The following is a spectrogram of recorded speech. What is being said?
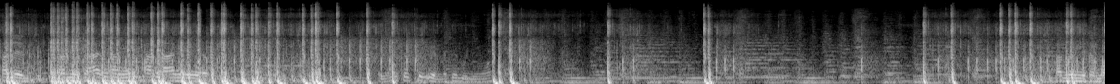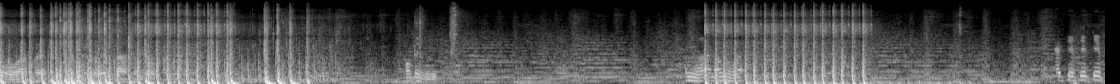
ถ้าเดินถ้ามีซ้ายทางนี้ทางซ้ายมีแบบไอ้นี่ก็คืออื่นไม่ใช่กูยิงวะถ้าไม่มีสโมกอะเพื่อนเลยตามสโมกต้องเป็นอย่างนี้น้องหนูน้องหนูเจ็บเจ็บเจ็บ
